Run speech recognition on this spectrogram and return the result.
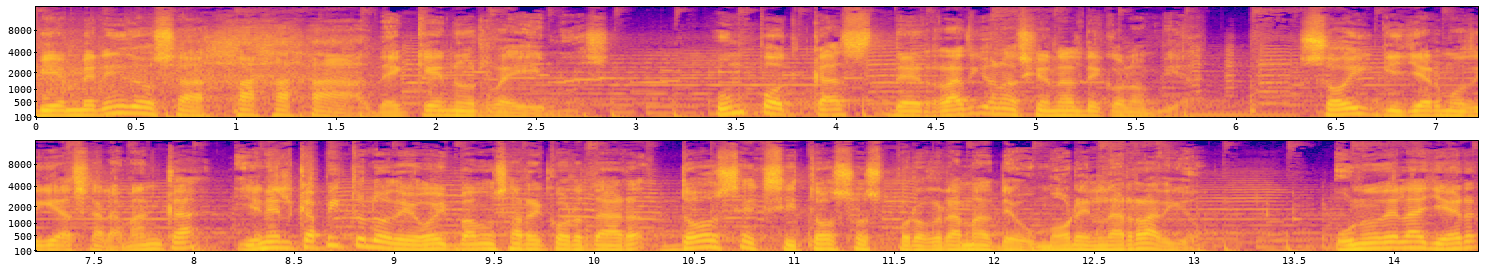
Bienvenidos a Jajaja, ¿de qué nos reímos? Un podcast de Radio Nacional de Colombia. Soy Guillermo Díaz Salamanca y en el capítulo de hoy vamos a recordar dos exitosos programas de humor en la radio. Uno del ayer,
